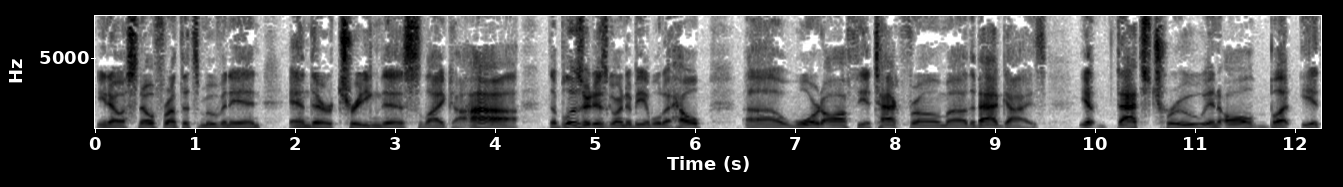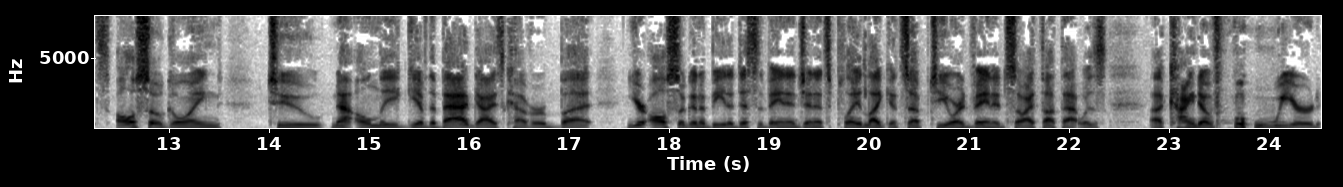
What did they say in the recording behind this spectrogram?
you know a snow front that's moving in, and they're treating this like, aha, the blizzard is going to be able to help uh, ward off the attack from uh, the bad guys." Yeah, that's true and all, but it's also going to not only give the bad guys cover, but you're also going to be at a disadvantage, and it's played like it's up to your advantage. So I thought that was a kind of weird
